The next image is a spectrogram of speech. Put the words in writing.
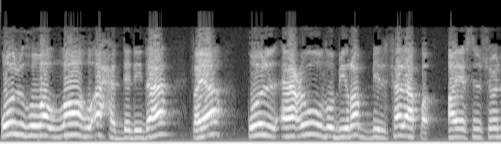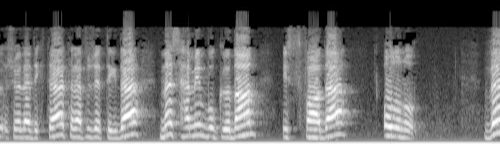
Qul huvallahu əhəd dedikdə və ya Qul ə'udhu bi rabbil fələq ayəsini söylədikdə, tələffüz etdikdə məhz həmin bu qıdan istifadə olunur. Və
